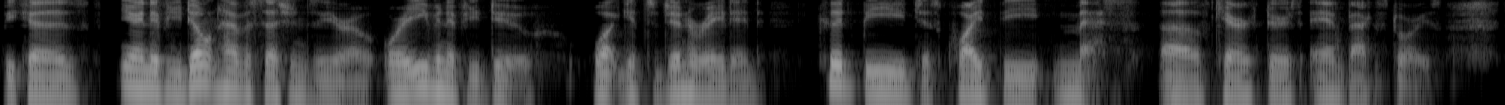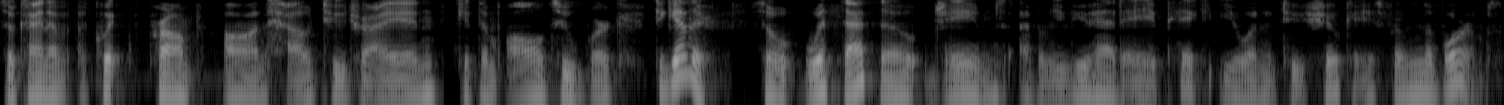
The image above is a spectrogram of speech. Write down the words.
Because, and if you don't have a session zero, or even if you do, what gets generated could be just quite the mess of characters and backstories. So, kind of a quick prompt on how to try and get them all to work together. So, with that though, James, I believe you had a pick you wanted to showcase from the forums.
